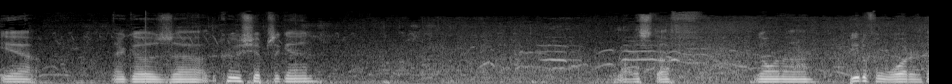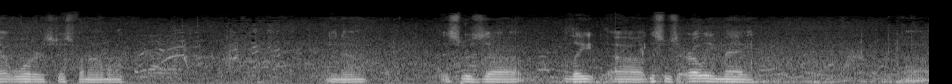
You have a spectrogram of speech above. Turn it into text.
Yeah. There goes uh, the cruise ships again. A lot of stuff going on. Beautiful water. That water is just phenomenal. You know, this was uh, late. Uh, this was early May. Uh,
